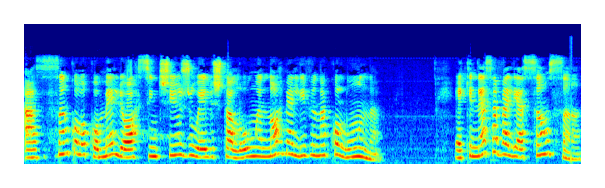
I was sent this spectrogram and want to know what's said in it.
a Sam colocou melhor, senti o joelho, estalou um enorme alívio na coluna. É que nessa avaliação, Sam,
